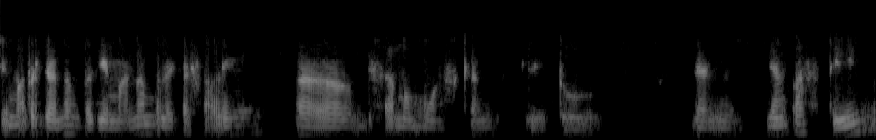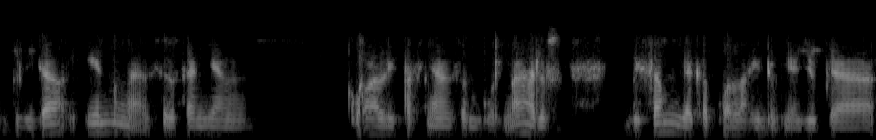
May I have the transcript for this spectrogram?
cuma tergantung bagaimana mereka saling uh, bisa memuaskan seperti itu. Dan yang pasti jika ingin menghasilkan yang kualitasnya sempurna harus bisa menjaga pola hidupnya juga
